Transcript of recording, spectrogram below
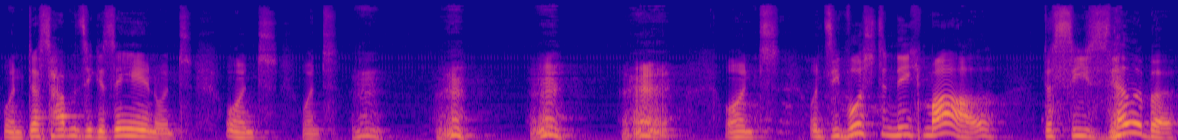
und das haben sie gesehen und, und, und, und, und sie wussten nicht mal, dass sie selber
